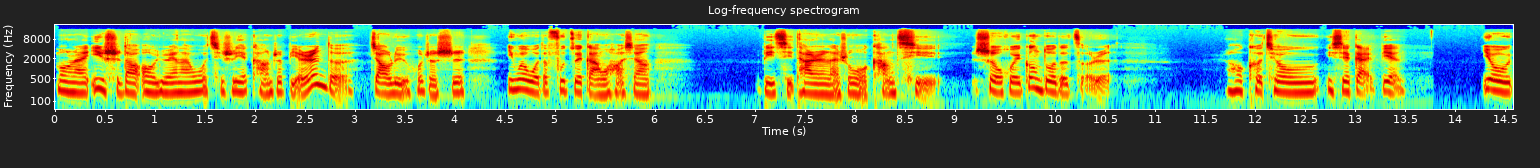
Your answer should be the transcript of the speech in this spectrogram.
猛然意识到，哦，原来我其实也扛着别人的焦虑，或者是因为我的负罪感，我好像比起他人来说，我扛起社会更多的责任，然后渴求一些改变，又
